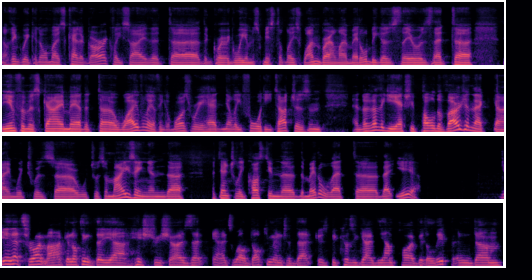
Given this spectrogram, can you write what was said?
I think we can almost categorically say that uh, that Greg Williams missed at least one Brownlow medal because there was that uh, the infamous game out at uh, Waverley, I think it was, where he had nearly forty touches, and and I don't think he actually polled a vote in that game, which was uh, which was amazing and uh, potentially cost him the the medal that uh, that year. Yeah, that's right, Mark. And I think the history shows that you know, it's well documented that it was because he gave the umpire a bit of lip. And um,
